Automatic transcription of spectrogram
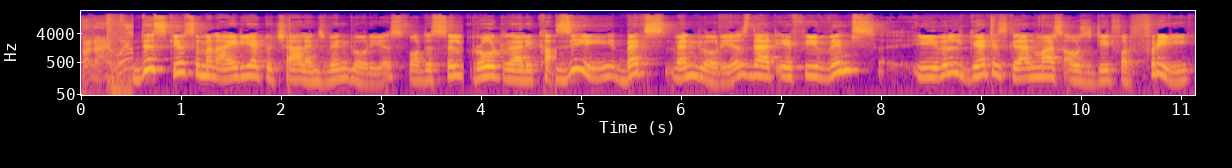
But I will. This gives him an idea to challenge Vainglorious for the Silk Road Rally Cup. Z bets Vainglorious that if he wins, he will get his grandma's house deed for free,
